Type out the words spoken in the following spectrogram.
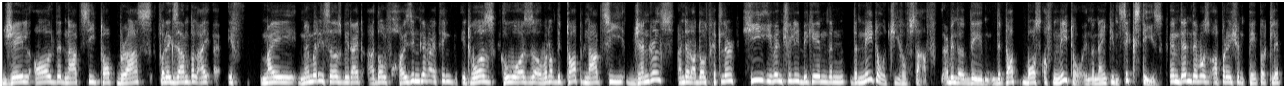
jail all the Nazi top brass. For example, I if my memory serves me right, Adolf Heusinger, I think it was, who was uh, one of the top Nazi generals under Adolf Hitler. He eventually became the, the NATO chief of staff. I mean, the, the, the top boss of NATO in the 1960s. And then there was Operation Paperclip,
